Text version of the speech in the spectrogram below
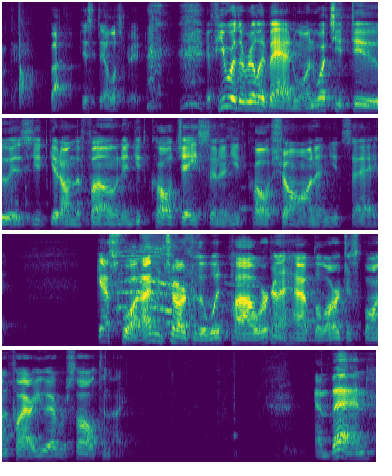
Okay, but just to illustrate. if you were the really bad one, what you'd do is you'd get on the phone and you'd call Jason and you'd call Sean and you'd say, Guess what? I'm in charge of the woodpile. We're going to have the largest bonfire you ever saw tonight. And then,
